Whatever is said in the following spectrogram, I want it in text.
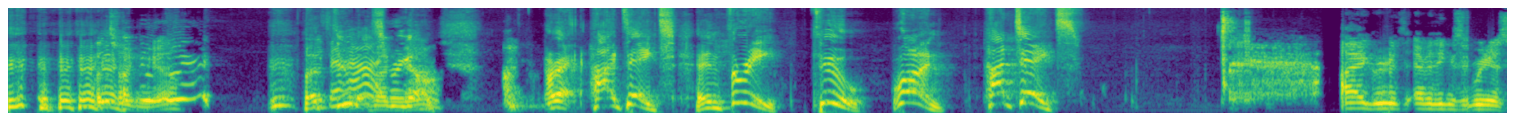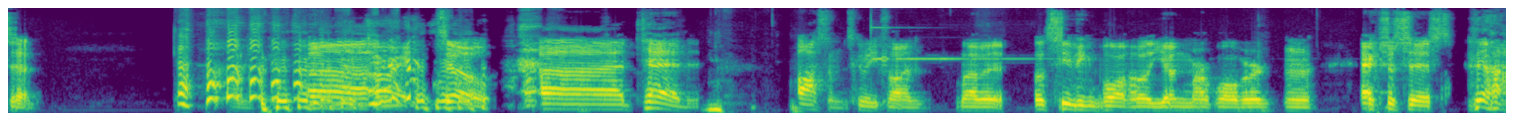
Let's fucking go. Let's Keep do it this. Here we go. All right, hot takes in three, two, one. Hot takes. I agree with everything Sabrina said. Uh, all right, so uh, Ted, awesome. It's gonna be fun. Love it. Let's see if he can pull off a young Mark Wahlberg. Uh, Exorcist. I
